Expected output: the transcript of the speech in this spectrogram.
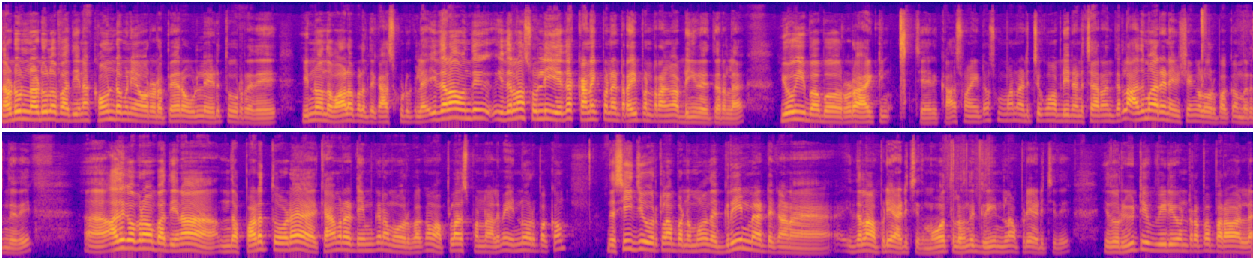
நடுவில் நடுவில் பார்த்தீங்கன்னா கவுண்டமணி அவரோட பேரை உள்ளே எடுத்து விட்றது இன்னும் அந்த வாழைப்பழத்துக்கு காசு கொடுக்கல இதெல்லாம் வந்து இதெல்லாம் சொல்லி எதை கனெக்ட் பண்ண ட்ரை பண்ணுறாங்க அப்படிங்கிறது தெரில யோகி பாபு அவரோட ஆக்டிங் சரி காசு வாங்கிட்டோம் சும்மா நடிச்சுக்குவோம் அப்படின்னு நினச்சாரான்னு தெரில அது மாதிரியான விஷயங்கள் ஒரு பக்கம் இருந்தது. அதுக்கப்புறம் பார்த்தீங்கன்னா இந்த படத்தோட கேமரா டீமுக்கு நம்ம ஒரு பக்கம் அப்ளாஸ் பண்ணாலுமே இன்னொரு பக்கம் இந்த சிஜி ஒர்க்லாம் பண்ணும்போது இந்த க்ரீன் மேட்டுக்கான இதெல்லாம் அப்படியே அடிச்சுது. முகத்தில் வந்து க்ரீன்லாம் அப்படியே அடிச்சுது. இது ஒரு யூடியூப் வீடியோன்றப்ப பரவாயில்ல.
